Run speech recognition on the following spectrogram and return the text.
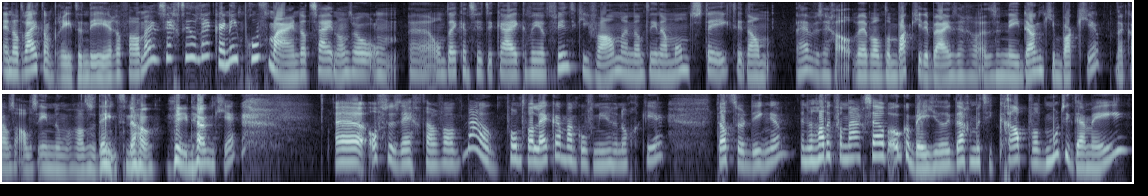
En dat wij dan pretenderen van, het is echt heel lekker, nee, proef maar. En dat zij dan zo om, uh, ontdekkend zit te kijken van, wat vind ik hiervan? En dan het in haar mond steekt en dan, we zeggen al, we hebben altijd een bakje erbij en zeggen, dat is een nee dankje bakje. Daar kan ze alles in noemen van ze denkt, nou, nee dankje. Eh, of ze zegt dan van, nou, ik vond het wel lekker, maar ik hoef niet nog een keer. Dat soort dingen. En dat had ik vandaag zelf ook een beetje. Dat ik dacht met die krap, wat moet ik daarmee?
